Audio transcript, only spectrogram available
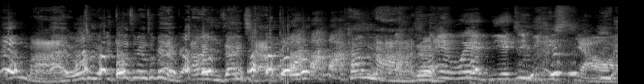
他妈的！为什么一到这边就变两个阿姨这样夹攻？他妈的！哎、欸，我也年纪比你小哎、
